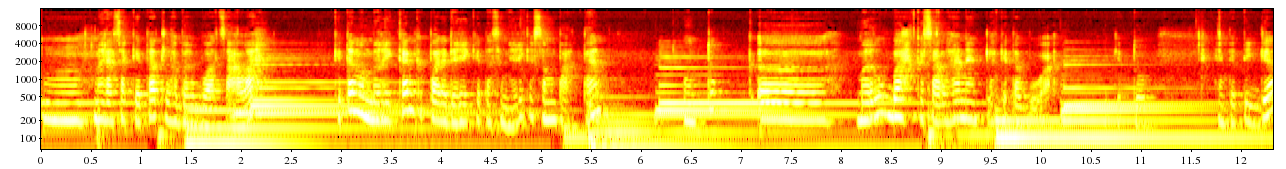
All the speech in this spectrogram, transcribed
hmm, merasa kita telah berbuat salah kita memberikan kepada diri kita sendiri kesempatan untuk uh, merubah kesalahan yang telah kita buat gitu. Yang ketiga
